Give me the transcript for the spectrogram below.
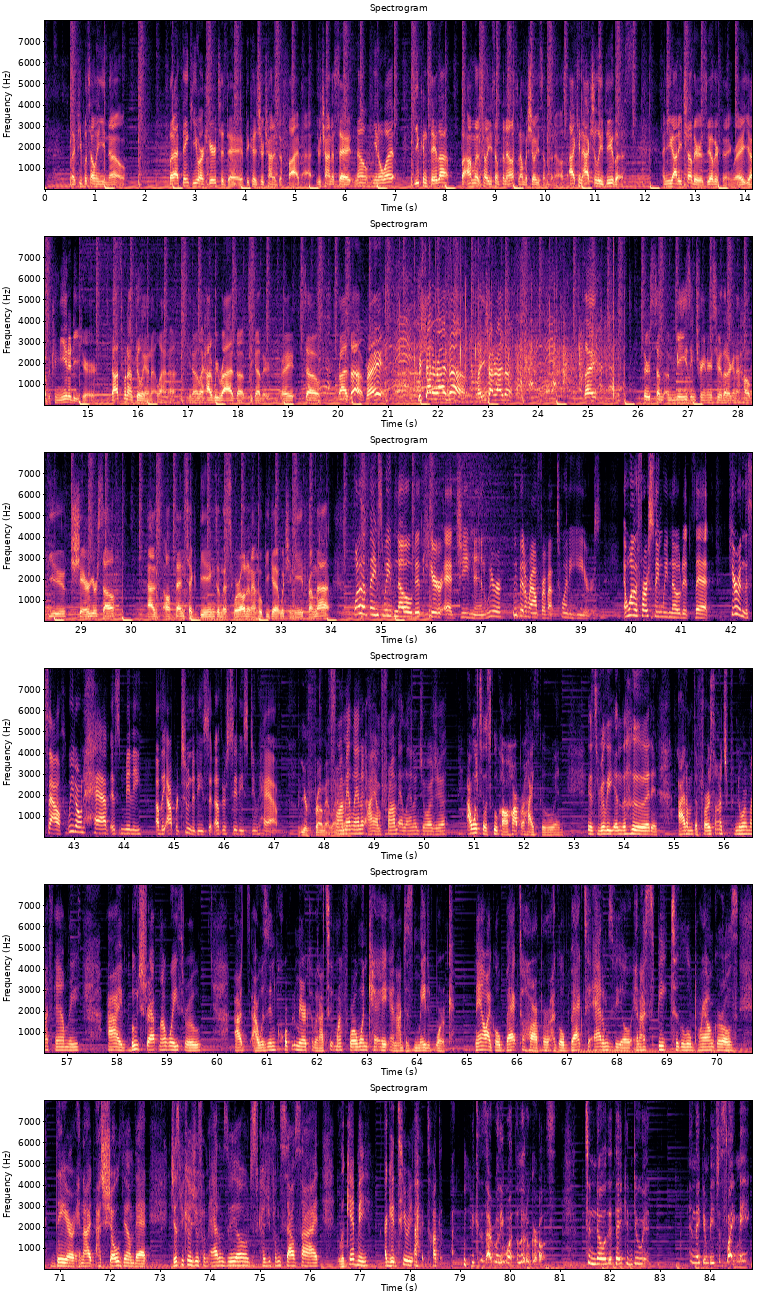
Like people telling you no. But I think you are here today because you're trying to defy that. You're trying to say, no, you know what? You can say that, but I'm gonna tell you something else and I'm gonna show you something else. I can actually do this. And you got each other is the other thing, right? You have a community here. That's what I'm feeling in Atlanta. You know, like how do we rise up together, right? So, rise up, right? We try to rise up. Like you try to rise up. Like, there's some amazing trainers here that are gonna help you share yourself as authentic beings in this world, and I hope you get what you need from that. One of the things we've noted here at G-Men, we're, we've been around for about 20 years. And one of the first things we noted that here in the South, we don't have as many of the opportunities that other cities do have. You're from Atlanta. From Atlanta. I am from Atlanta, Georgia. I went to a school called Harper High School, and it's really in the hood. And I'm the first entrepreneur in my family. I bootstrapped my way through. I, I was in corporate America, but I took my 401k and I just made it work. Now I go back to Harper, I go back to Adamsville, and I speak to the little brown girls there, and I, I show them that just because you're from Adamsville, just because you're from the South Side, look at me. I get teary-eyed talking because I really want the little girls to know that they can do it and they can be just like me.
